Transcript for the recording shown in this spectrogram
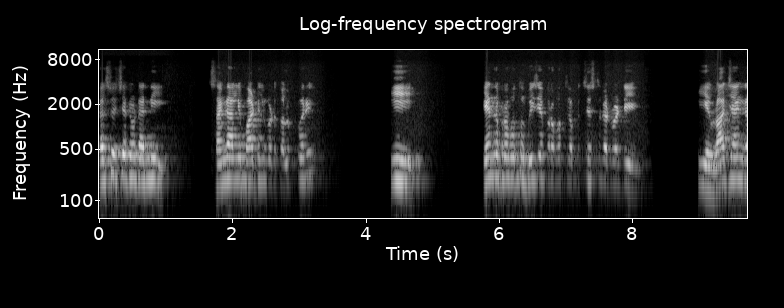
కలిసి వచ్చేటువంటి అన్ని సంఘాలని పార్టీలను కూడా కలుపుకొని ఈ కేంద్ర ప్రభుత్వం బీజేపీ ప్రభుత్వం యొక్క చేస్తున్నటువంటి ఈ రాజ్యాంగ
